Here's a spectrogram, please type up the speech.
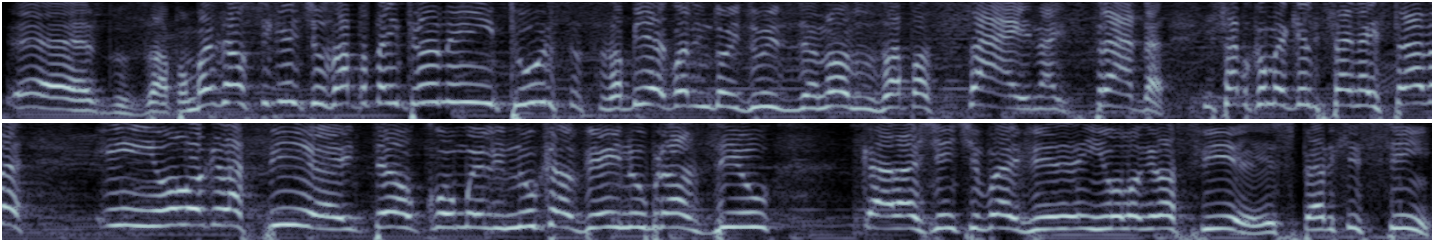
É, do Zapa. Mas é o seguinte, o Zapa tá entrando em tour, você sabia? Agora em 2019 o Zapa sai na estrada. E sabe como é que ele sai na estrada? Em holografia. Então, como ele nunca veio no Brasil, cara, a gente vai ver em holografia. Eu espero que sim.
